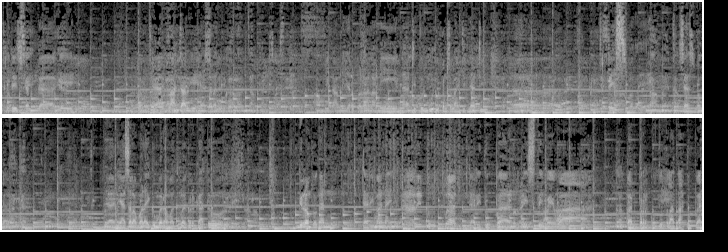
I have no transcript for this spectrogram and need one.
Jadi jaga nggih. Mudah-mudahan lancar nggih acara ini. semoga lancar dan sukses Amin amin ya rabbal alamin. Nah, ditunggu event selanjutnya di eh Jetis pokoknya. Sukses pokoknya. Ya ini assalamualaikum warahmatullahi wabarakatuh. Ini, ini rombongan dari mana ini? Dari Tuban Dari Tuban istimewa. Tuban Perkutut Latah Tuban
